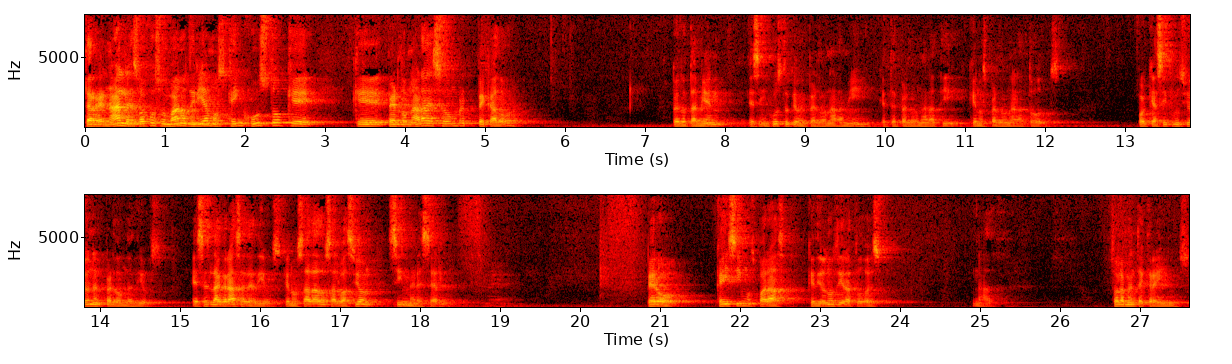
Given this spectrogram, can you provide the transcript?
terrenales, ojos humanos, diríamos, qué injusto que, que perdonara a ese hombre pecador. Pero también es injusto que me perdonara a mí, que te perdonara a ti, que nos perdonara a todos. Porque así funciona el perdón de Dios. Esa es la gracia de Dios, que nos ha dado salvación sin merecerla. Pero, ¿qué hicimos para que Dios nos diera todo eso? Nada. Solamente creímos.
